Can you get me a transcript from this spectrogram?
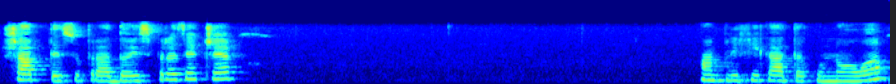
7 supra 12 amplificată cu 9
